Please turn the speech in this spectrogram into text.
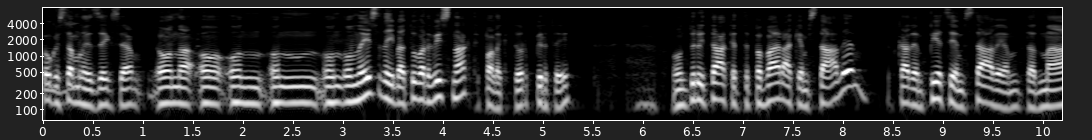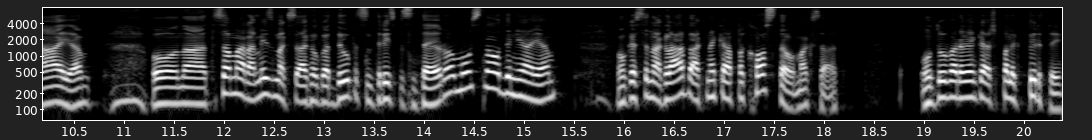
kaut kas tam līdzīgs. Jā. Un, uh, un, un, un, un īstenībā tu vari visu nakti palikt tur, pirtī. Un tur ir tā, ka pa vairākiem stāviem, kādiem pieciem stāviem, tad māja. Ja? Un uh, tas samērā izmaksā kaut kā 12, 13 eiro mūsu naudiņā. Ja? Un kas sanāk lētāk nekā pa hostelu maksāt. Un tu vari vienkārši palikt pirtī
